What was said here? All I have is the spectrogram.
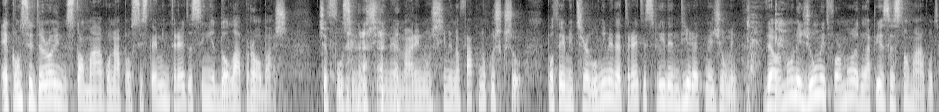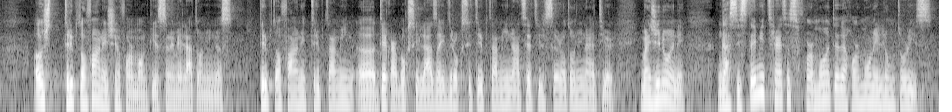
e konsiderojnë stomakun apo sistemin tretës si një dollap rrobash, që fusin ushqime, marrin ushqime, në fakt nuk është kështu. Po themi, çrregullimet e tretjes lidhen direkt me gjumin, dhe hormoni i gjumit formohet nga pjesa e stomakut. Është triptofani që e formon pjesën e melatoninës, triptofani, triptamin, dekarboksilaza, hidroksitriptamina, acetilserotonina etj. Imagjinojeni, nga sistemi tretës formohet edhe hormoni i lumturisë,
